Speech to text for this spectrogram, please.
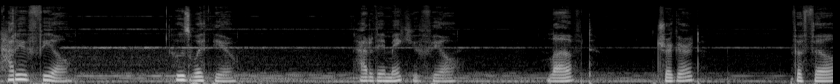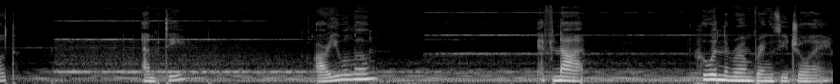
How do you feel? Who's with you? How do they make you feel? Loved? Triggered? Fulfilled? empty? Are you alone? If not, who in the room brings you joy?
